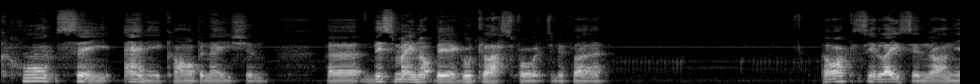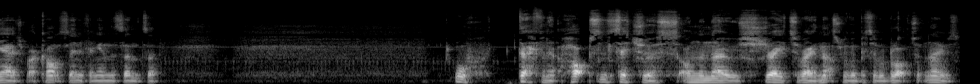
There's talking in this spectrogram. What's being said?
can't see any carbonation. Uh, this may not be a good glass for it to be fair. Oh, I can see lacing around the edge, but I can't see anything in the centre. Oh, definite hops and citrus on the nose straight away, and that's with a bit of a blocked up nose.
